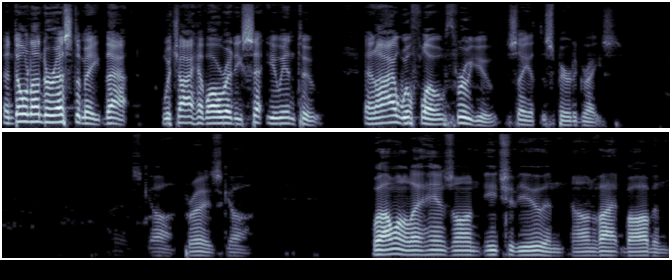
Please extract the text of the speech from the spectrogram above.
and don't underestimate that which I have already set you into, and I will flow through you, saith the Spirit of grace. Praise God. Praise God. Well, I want to lay hands on each of you, and I'll invite Bob and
